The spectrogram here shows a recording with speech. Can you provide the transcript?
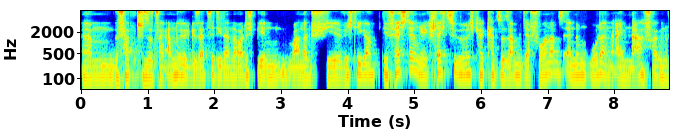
Ähm, das hat sozusagen andere Gesetze, die da eine Rolle spielen, waren dann viel wichtiger. Die Feststellung der Geschlechtszugehörigkeit kann zusammen mit der Vornamensänderung oder in einem nachfolgenden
